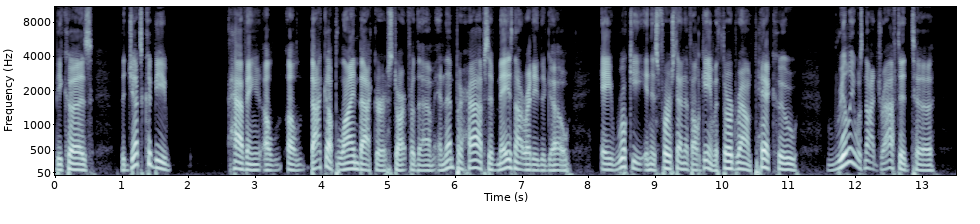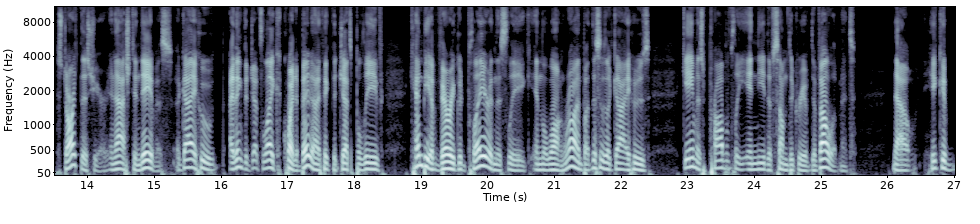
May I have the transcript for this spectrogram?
because the Jets could be having a, a backup linebacker start for them, and then perhaps if Maye's not ready to go, a rookie in his first NFL game, a third round pick who really was not drafted to start this year in Ashtyn Davis, a guy who I think the Jets like quite a bit, and I think the Jets believe can be a very good player in this league in the long run, but this is a guy whose game is probably in need of some degree of development. Now, he could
